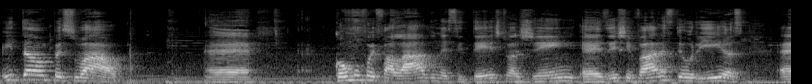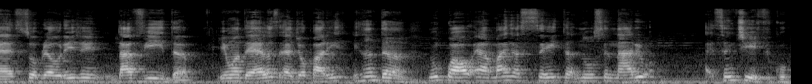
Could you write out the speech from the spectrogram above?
Então, pessoal, é, como foi falado nesse texto, a gente, é, existem várias teorias é, sobre a origem da vida. E uma delas é de Oparin e Randan, no qual é a mais aceita no cenário científico.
